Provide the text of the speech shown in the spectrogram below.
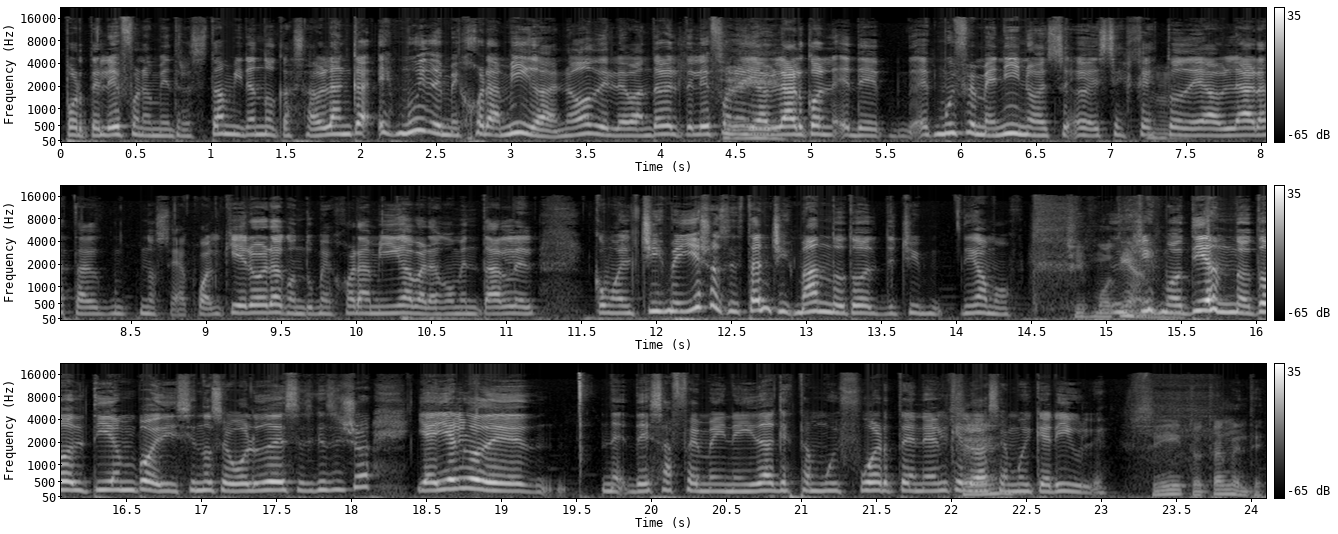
por teléfono mientras están mirando Casablanca es muy de mejor amiga, ¿no? De levantar el teléfono Sí. y hablar con de, es muy femenino ese, ese gesto Mm. de hablar hasta no sé, a cualquier hora con tu mejor amiga para comentarle el- como el chisme y ellos están chismando todo el chisme, digamos, Chismoteando. chismoteando todo el tiempo y diciéndose boludeces, qué sé yo, y hay algo de, de esa femineidad que está muy fuerte en él que Sí. lo hace muy querible. Sí, totalmente.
